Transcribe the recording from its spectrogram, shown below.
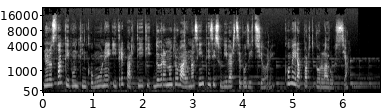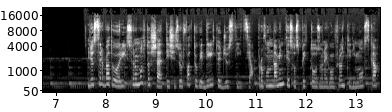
Nonostante i punti in comune, i tre partiti dovranno trovare una sintesi su diverse posizioni, come i rapporti con la Russia. Gli osservatori sono molto scettici sul fatto che diritto e giustizia, profondamente sospettoso nei confronti di Mosca,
